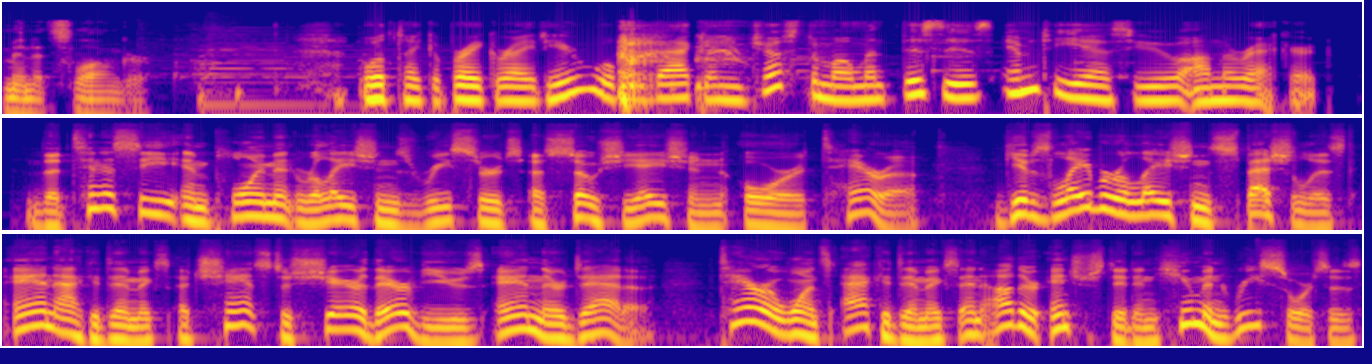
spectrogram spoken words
minutes longer. We'll take a break right here. We'll be back in just a moment. This is MTSU on the record. The Tennessee Employment Relations Research Association, or TERRA, gives labor relations specialists and academics a chance to share their views and their data. TERRA wants academics and other interested in human resources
